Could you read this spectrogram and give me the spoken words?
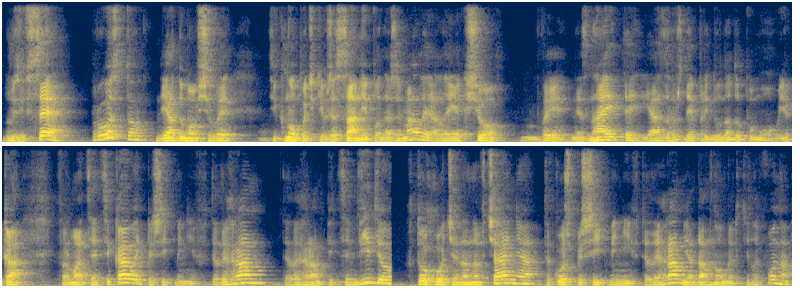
Друзі, все просто. Я думав, що ви ці кнопочки вже самі понажимали, але якщо ви не знаєте, я завжди прийду на допомогу. Яка інформація цікавить, пишіть мені в Телеграм, Телеграм під цим відео. Хто хоче на навчання, також пишіть мені в Телеграм, я дам номер телефона.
